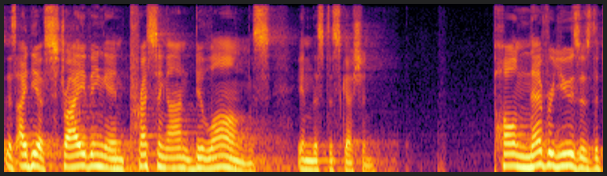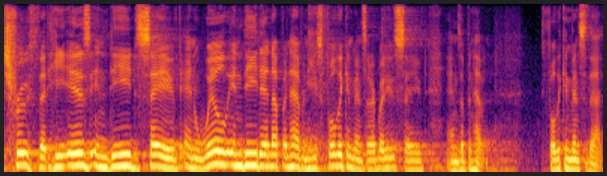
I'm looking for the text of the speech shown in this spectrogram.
this idea of striving and pressing on belongs in this discussion. Paul never uses the truth that he is indeed saved and will indeed end up in heaven. He's fully convinced that everybody who's saved ends up in heaven. Fully convinced of that.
